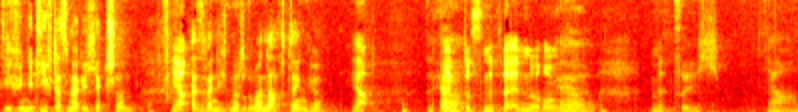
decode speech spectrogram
Definitiv, das merke ich jetzt schon. Ja. Also wenn ich nur drüber nachdenke. Ja, es Ja. bringt das eine Veränderung Ja. mit sich. Ja.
